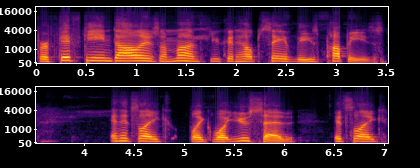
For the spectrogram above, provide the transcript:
for fifteen dollars a month, you could help save these puppies. And it's like, like what you said. It's like,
